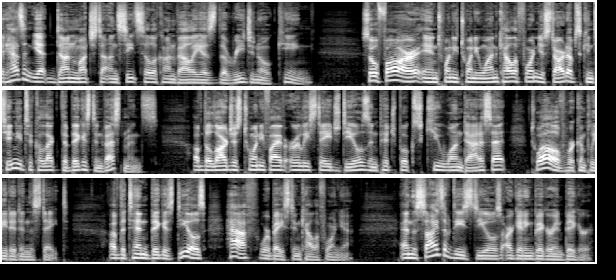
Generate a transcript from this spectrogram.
it hasn't yet done much to unseat Silicon Valley as the regional king. So far in 2021, California startups continue to collect the biggest investments. Of the largest 25 early stage deals in PitchBook's Q1 dataset, 12 were completed in the state. Of the 10 biggest deals, half were based in California. And the size of these deals are getting bigger and bigger.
